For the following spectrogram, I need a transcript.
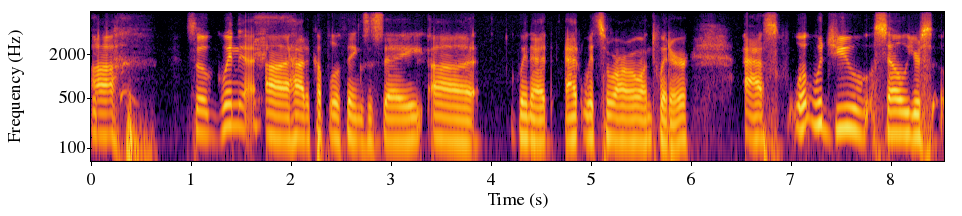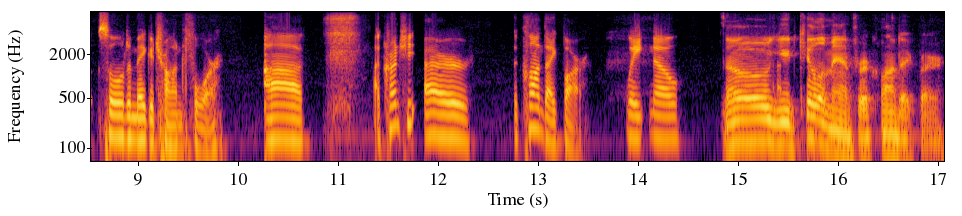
Uh, so Gwen uh, had a couple of things to say. Uh, Gwen at at Witsoraro on Twitter asked, "What would you sell your soul to Megatron for? Uh, a crunchy or a Klondike bar? Wait, no, No, you'd kill a man for a Klondike bar.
